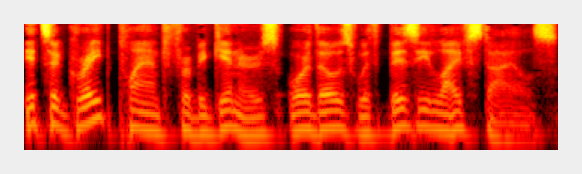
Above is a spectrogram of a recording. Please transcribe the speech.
It's a great plant for beginners or those with busy lifestyles.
